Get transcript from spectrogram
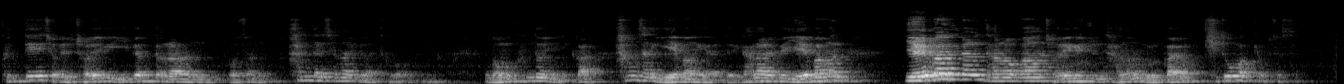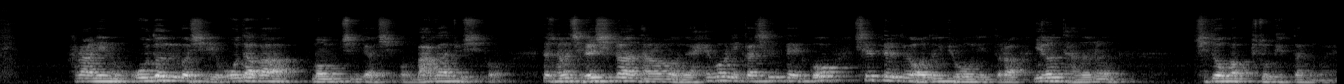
그때 저, 저에게 200달러라는 것은 한 달 생활비 같은 거거든요. 너무 큰 돈이니까 항상 예방해야 돼. 그러니까 하나님 앞에 예방은 예방이라는 단어가 저에게 준 단어는 뭘까요? 기도밖에 없었어요. 하나님 오던 것이 오다가 멈추게 하시고 막아주시고 그래서 저는 제일 싫어하는 단어가 뭐냐 해보니까 실패했고 실패를 통해 얻은 교훈이 있더라 이런 단어는 기도가 부족했다는 거예요.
